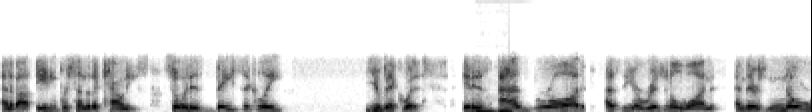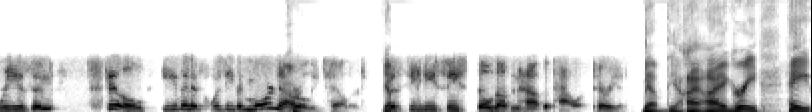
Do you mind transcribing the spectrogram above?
and about 80% of the counties. So it is basically ubiquitous. It is mm-hmm. as broad as the original one, and there's no reason still, even if it was even more narrowly tailored, Yep. The CDC still doesn't have the power, period. Yep, yeah, I, I agree. Hey,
